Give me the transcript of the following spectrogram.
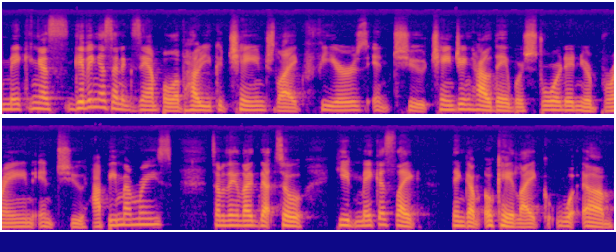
making us giving us an example of how you could change like fears into changing how they were stored in your brain into happy memories something like that so he'd make us like think of okay like what um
